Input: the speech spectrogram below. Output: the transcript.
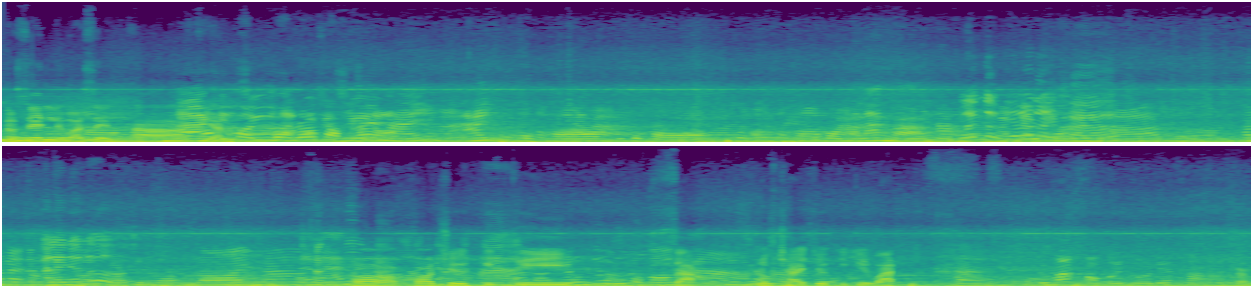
แล้วเซ็นหรือว่าเซ็นอ่าเขียนคนโทรศัพท์ให้ไหมให้ผู้ปกครองผู้ปกครองผู้ปกครองมานั่งค่ะแล้วกับพี่เท่าไหร่คะอะไรนะลูกร้อยห้าพ่อพ่อชื่อกิติศักดิ์ลูกชายชื่อกิติวัฒน์ค่ะคือว่าขอเบอร์โทรด้วยค่ะครับ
